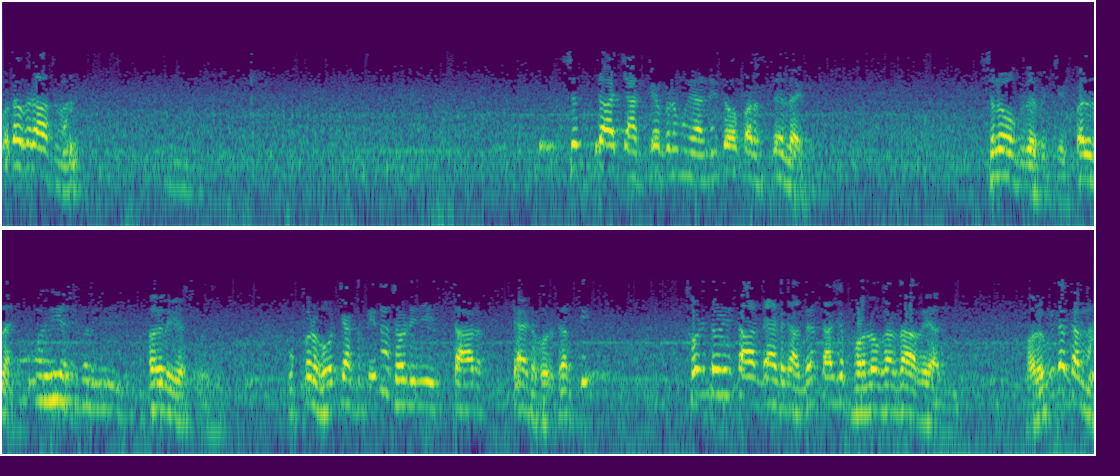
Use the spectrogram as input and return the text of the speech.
ਉਹ ਤਾਂ ਫਿਰ ਆਤਮਾ। ਹੈ। ਸਿੱਧਾ ਚੱਕ ਕੇ ਬ੍ਰਹਮ ਗਿਆਨੀ ਤੋਂ ਪਰਸ ਤੇ ਲੈ ਸ਼ਲੋਕ ਦੇ ਵਿੱਚ ਪਹਿਲਾਂ ਅਗਲੀ ਅਸਪਰੀ ਅਗਲੀ ਅਸਲ ਉੱਪਰ ਹੋਰ ਚੱਕਤੀ ਨਾ ਥੋੜੀ ਜੀ ਤਾਰ ਟੈਟ ਹੋਰ ਕਰਤੀ। ਥੋੜੀ ਥੋੜੀ ਤਾਰ ਟੈਟ ਕਰ ਦੇ ਤਾਂ ਕਿ ਫੋਲੋ ਕਰਦਾ ਆਵੇ ਆਦਮੀ। ਫੋਲੋ ਵੀ ਤਾਂ ਕਰਨਾ।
